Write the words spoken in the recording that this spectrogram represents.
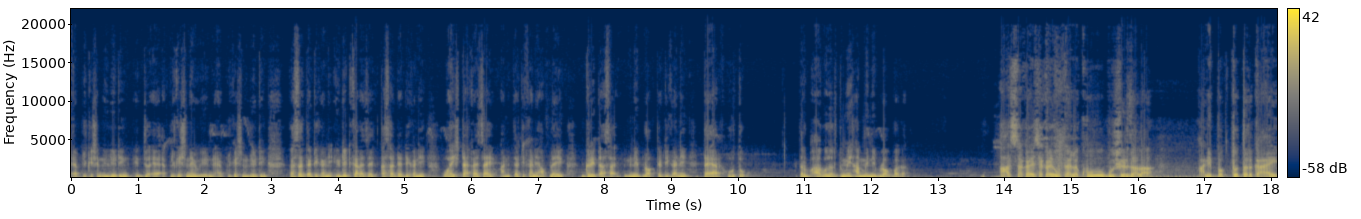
ॲप्लिकेशन एडिटिंग जो ॲप्लिकेशन आहे व्ही एन ॲप्लिकेशन एडिटिंग कसं त्या ठिकाणी एडिट करायचं आहे कसा त्या ठिकाणी व्हॉईस टाकायचा आहे आणि त्या ठिकाणी आपला एक ग्रेट असा मिनी ब्लॉग त्या ठिकाणी तयार होतो. तर अगोदर तुम्ही हा मिनी ब्लॉग बघा. आज सकाळी सकाळी उठायला खूप उशीर झाला. आणि बघतो तर काय?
